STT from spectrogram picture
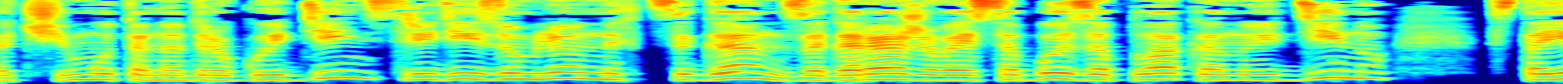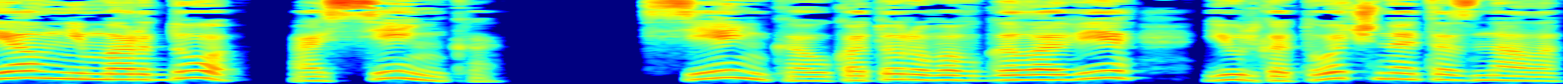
Почему-то на другой день среди изумленных цыган, загораживая собой заплаканную Дину, стоял не Мордо, а Сенька. Сенька, у которого в голове, Юлька точно это знала,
